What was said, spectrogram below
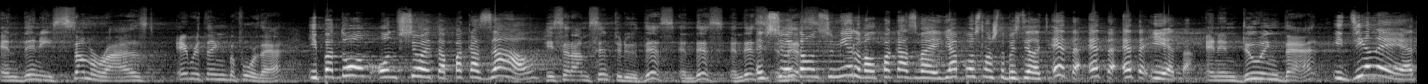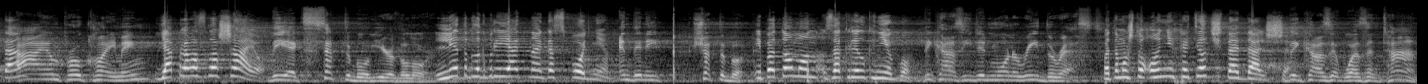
And then he summarized everything before that. И потом он все это показал. He said, I'm sent to do this and this and this И and все это он this. суммировал, показывая, я послан, чтобы сделать это, это, это и это. And in doing that, И делая это, I am proclaiming я провозглашаю the acceptable year of the Lord. лето благоприятное Господне. And then he shut the book И потом он закрыл книгу, because he didn't want to read the rest потому что он не хотел читать дальше, because it wasn't time.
